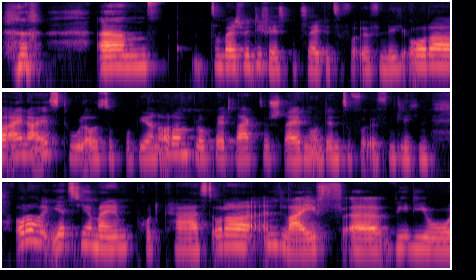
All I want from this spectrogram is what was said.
ähm, zum Beispiel die Facebook-Seite zu veröffentlichen oder ein neues Tool auszuprobieren oder einen Blogbeitrag zu schreiben und den zu veröffentlichen oder jetzt hier meinen Podcast oder ein Live-Video,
